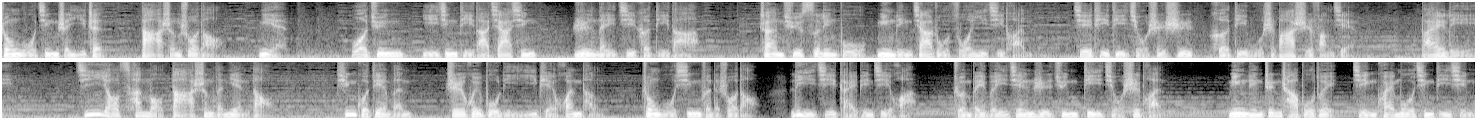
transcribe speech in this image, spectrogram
钟武精神一振，大声说道：“念，我军已经抵达嘉兴。”日内即可抵达。战区司令部命令加入左翼集团，接替第九十师和第五十八师防线。百里，机要参谋大声的念道：“听过电文，指挥部里一片欢腾。”中午兴奋的说道：“立即改变计划，准备围歼日军第九师团。命令侦察部队尽快摸清敌情，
